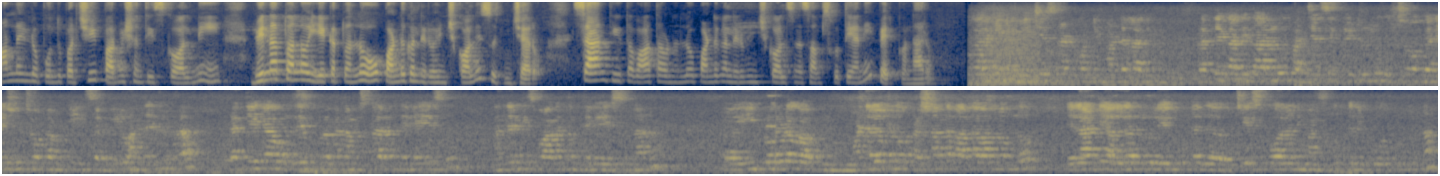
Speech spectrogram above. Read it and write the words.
ఆన్లైన్లో పొందుపరిచి పర్మిషన్ తీసుకోవాలని భిన్నత్వంలో ఏకత్వంలో పండుగలు నిర్వహించుకోవాలని సూచించారు. శాంతియుత వాతావరణంలో పండుగలు నిర్వహించుకోవాల్సిన సంస్కృతి అని పేర్కొన్నారు. ప్రత్యేక అధికారులు పంచాయత్ సెక్రటరీలు ఉత్సవ గణేష్ ఉత్సవ కమిటీ సభ్యులు అందరికీ కూడా ప్రత్యేక హృదయపూర్వక నమస్కారం తెలియజేస్తూ అందరికీ స్వాగతం తెలియజేస్తున్నాను. ఈ ప్రోగ్రామ్ మండలంలో ప్రశాంత వాతావరణంలో ఎలాంటి అల్లర్లు లేకుండా చేసుకోవాలని మనస్ఫూర్తిని కోరుకుంటున్నాం.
